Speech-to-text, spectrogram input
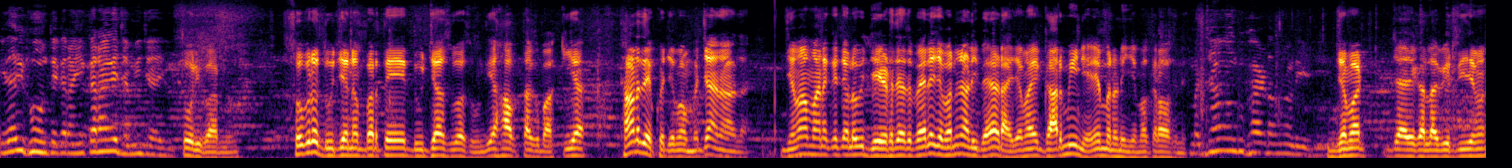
ਇਹਦਾ ਵੀ ਫੋਨ ਤੇ ਕਰਾਂਗੇ ਕਰਾਂਗੇ ਜਮੀ ਜਾਏ ਜੀ ਧੋਰੀ ਬਾਰ ਨੂੰ। ਸੋ ਵੀਰੋ ਦੂਜੇ ਨੰਬਰ ਤੇ ਦੂਜਾ ਸੂਆ ਸੁੰਦੀ ਹੈ ਹਫ਼ਤਾ ਤੱਕ ਬਾਕੀ ਆ। ਥਣ ਦੇਖੋ ਜਮਾ ਮੱਝਾਂ ਨਾਲ ਦਾ। ਜਮਾ ਮੰਨ ਕੇ ਚਲੋ ਵੀ ਜੇਠ ਦੇ ਦੁਪਹਿਰੇ ਜਬਨ ਵਾਲੀ ਬਹਿੜ ਆ ਜਮਾ ਇਹ ਗਰਮੀ ਨਹੀਂ ਇਹਨੇ ਮੰਨਣੀ ਜਮਾ ਕ੍ਰਾਸ ਨੇ। ਮੱਝਾਂ ਵਾਂਗੂ ਫੈਟ ਆਉਣ ਵਾਲੀ ਹੈ ਜੀ। ਜਮਾ ਜਾਇਜ਼ ਗੱਲ ਆ ਵੀਰ ਦੀ ਜਮਾ।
